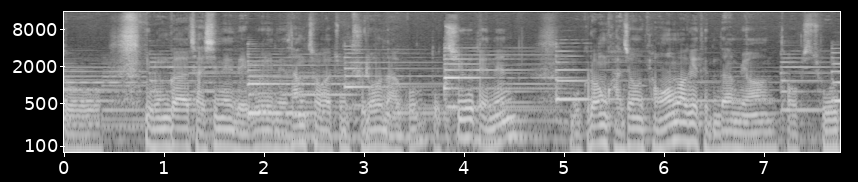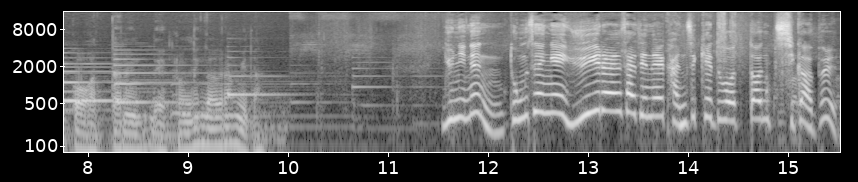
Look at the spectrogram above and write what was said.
또 뭔가 자신의 내부에 있는 상처가 좀 드러나고 또 치유되는 뭐 그런 과정을 경험하게 된다면 더없이 좋을 것 같다는 네, 그런 생각을 합니다. 윤희는 동생의 유일한 사진을 간직해 두었던 지갑을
